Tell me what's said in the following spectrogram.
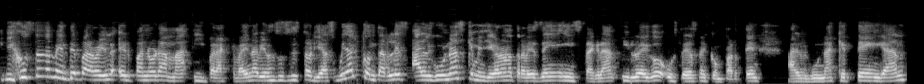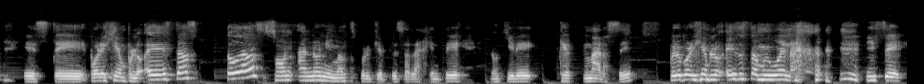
Y justamente para ver el panorama y para que vayan viendo sus historias, voy a contarles algunas que me llegaron a través de Instagram y luego ustedes me comparten alguna que tengan, este, por ejemplo, estas todas son anónimas porque pues a la gente no quiere quemarse. Pero por ejemplo, eso está muy buena. Dice,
